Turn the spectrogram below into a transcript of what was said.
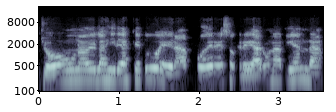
yo una de las ideas que tuve era poder eso, crear una tienda,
